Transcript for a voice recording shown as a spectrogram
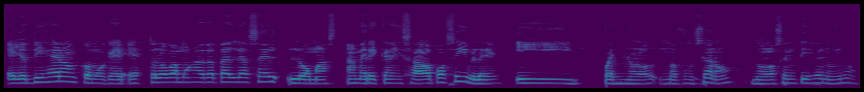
Ellos dijeron como que esto lo vamos a tratar de hacer lo más americanizado posible y pues no, no funcionó, no lo sentí genuino.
